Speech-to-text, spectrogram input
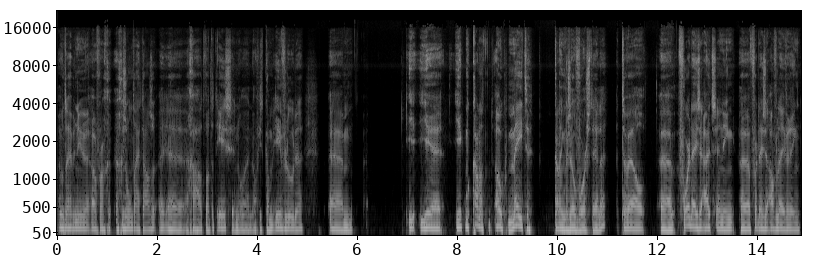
want we hebben nu over ge- gezondheid al eh, eh, gehad, wat het is en, of je het kan beïnvloeden. Ehm, je, je, kan het ook meten, kan ik me zo voorstellen. Terwijl eh, voor deze uitzending, eh, voor deze aflevering,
